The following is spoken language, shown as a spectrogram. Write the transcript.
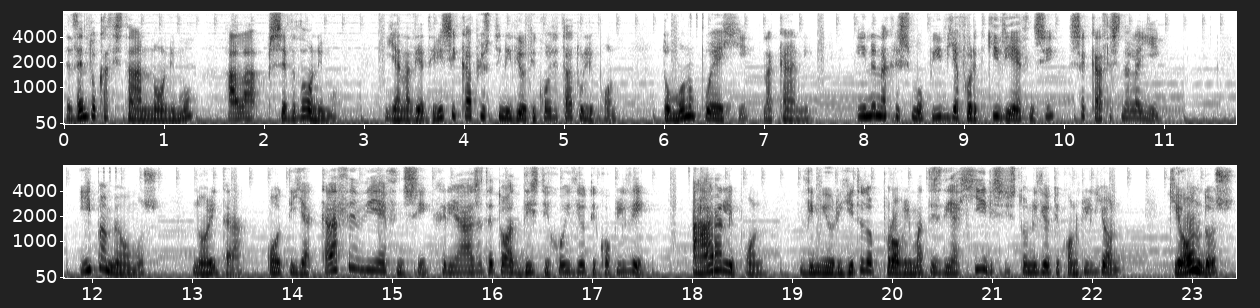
Δεν το καθιστά ανώνυμο, αλλά ψευδόνυμο. Για να διατηρήσει κάποιος την ιδιωτικότητά του λοιπόν, το μόνο που έχει να κάνει είναι να χρησιμοποιεί διαφορετική διεύθυνση σε κάθε συναλλαγή. Είπαμε όμως νωρίτερα ότι για κάθε διεύθυνση χρειάζεται το αντίστοιχο ιδιωτικό κλειδί. Άρα λοιπόν δημιουργείται το πρόβλημα της διαχείρισης των ιδιωτικών κλειδιών. Και όντως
